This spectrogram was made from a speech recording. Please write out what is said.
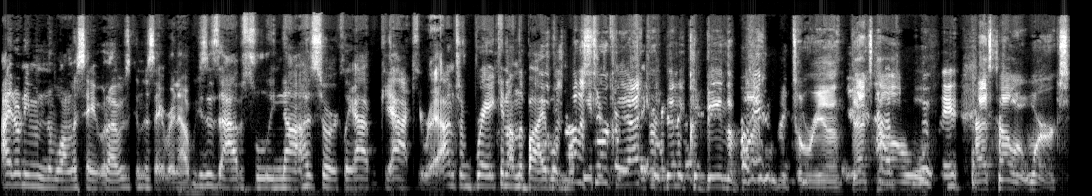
I don't even want to say what I was going to say right now because it's absolutely not historically accurate. I'm just breaking on the Bible. Well, if it's not historically accurate, then it could be in the Bible, Victoria. That's how. that's how it works.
